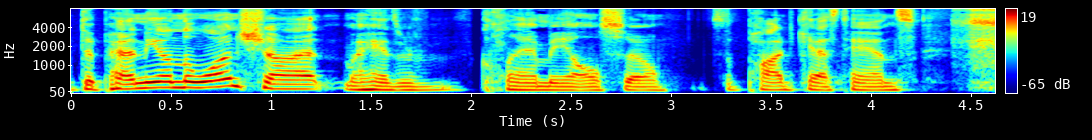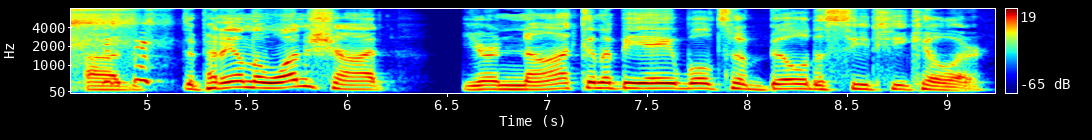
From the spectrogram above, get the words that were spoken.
depending on the one shot, my hands are clammy also. It's the podcast hands. Uh depending on the one shot, you're not going to be able to build a CT killer.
